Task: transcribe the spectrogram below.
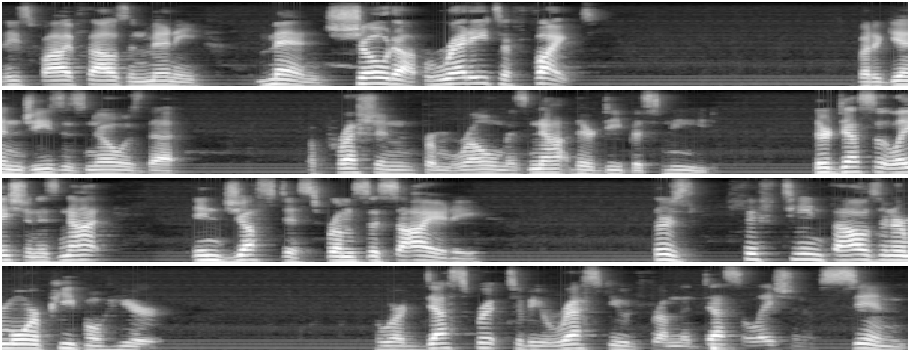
These 5,000 many men showed up ready to fight. But again, Jesus knows that oppression from Rome is not their deepest need. Their desolation is not injustice from society. There's 15,000 or more people here who are desperate to be rescued from the desolation of sin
